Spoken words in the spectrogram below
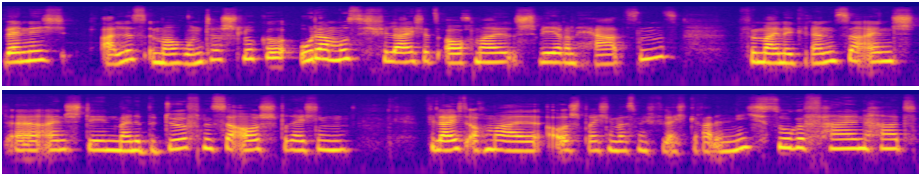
wenn ich alles immer runterschlucke? Oder muss ich vielleicht jetzt auch mal schweren Herzens für meine Grenze äh, einstehen, meine Bedürfnisse aussprechen, vielleicht auch mal aussprechen, was mir vielleicht gerade nicht so gefallen hat,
